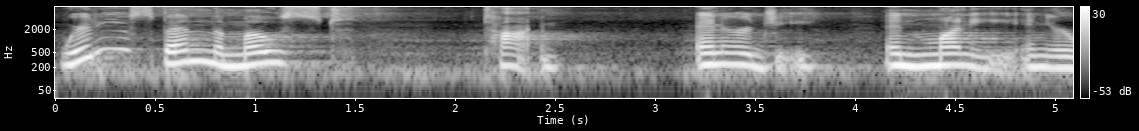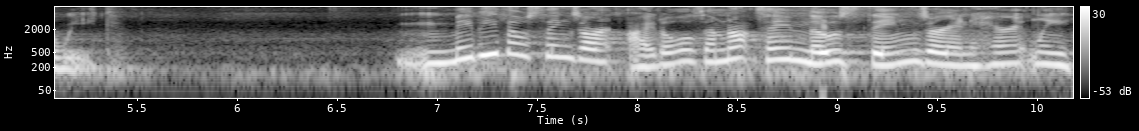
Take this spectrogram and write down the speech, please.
where do you spend the most time, energy, and money in your week? Maybe those things aren't idols. I'm not saying those things are inherently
